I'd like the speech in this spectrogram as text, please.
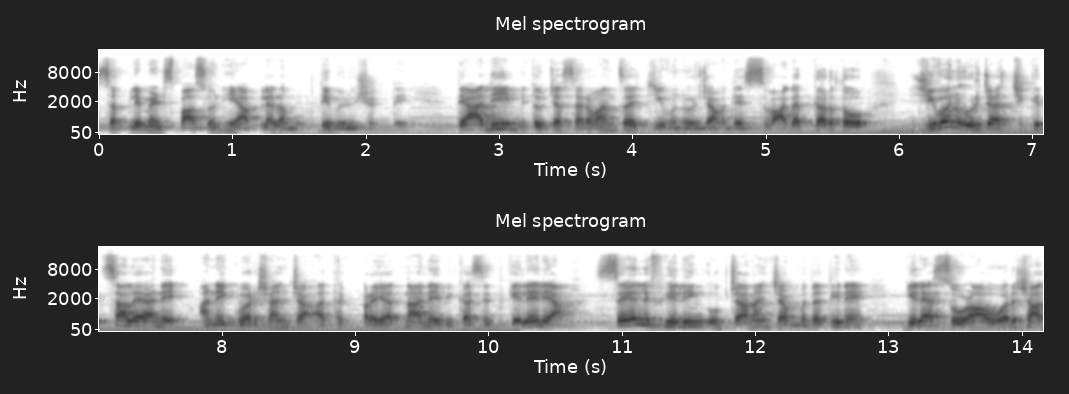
सप्लिमेंट्स पासूनही आपल्याला मुक्ती मिळू शकते. त्याआधी मी तुमच्या सर्वांचं जीवन ऊर्जामध्ये स्वागत करतो. जीवन ऊर्जा चिकित्सालयाने अनेक वर्षांच्या अथक प्रयत्नाने विकसित केलेल्या सेल्फ हिलिंग उपचारांच्या मदतीने गेल्या सोळा वर्षात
